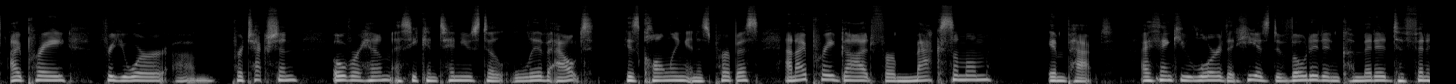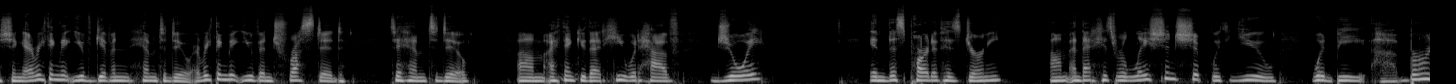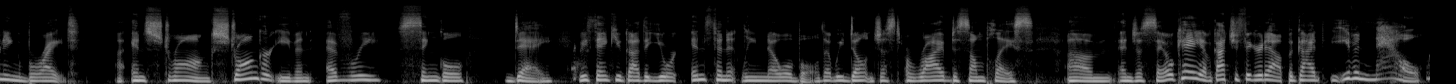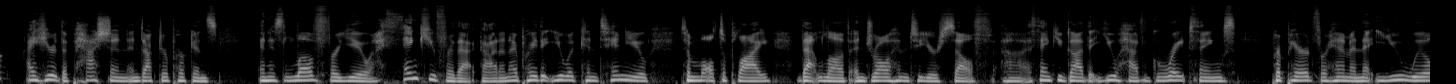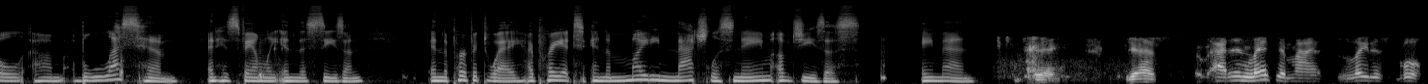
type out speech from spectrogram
I pray for your um, protection over him as he continues to live out his calling and his purpose. And I pray, God, for maximum impact. I thank you, Lord, that he is devoted and committed to finishing everything that you've given him to do, everything that you've entrusted to him to do. Um, I thank you that he would have joy in this part of his journey um, and that his relationship with you would be uh, burning bright uh, and strong, stronger even every single day. We thank you, God, that you are infinitely knowable, that we don't just arrive to some place um, and just say, okay, I've got you figured out. But God, even now, I hear the passion in Dr. Perkins and his love for you. And I thank you for that, God. And I pray that you would continue to multiply that love and draw him to yourself. Uh, I thank you, God, that you have great things prepared for him and that you will um, bless him and his family in this season in the perfect way. I pray it in the mighty, matchless name of Jesus. Amen. Okay. Yes. I didn't mention my latest book,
